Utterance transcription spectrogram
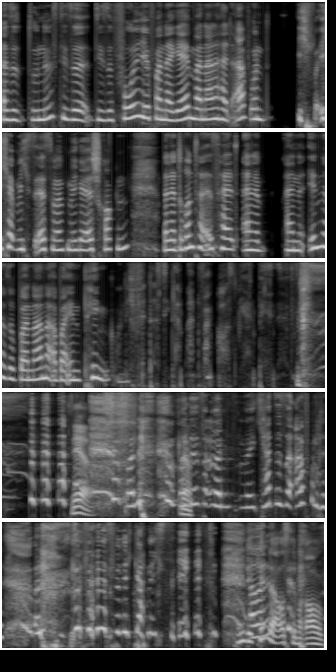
Also du nimmst diese, diese Folie von der gelben Banane halt ab und ich, ich habe mich das erste Mal mega erschrocken, weil da drunter ist halt eine, eine innere Banane, aber in pink. Und ich finde, das sieht am Anfang aus wie ein Penis. Ja. Und, und Ja. das, und ich habe das so aufgemacht und das will ich gar nicht sehen. Nimm die Aber Kinder aus dem Raum.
